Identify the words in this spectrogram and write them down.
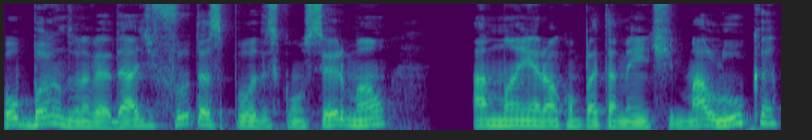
roubando, na verdade, frutas podres com seu irmão. A mãe era completamente maluca,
